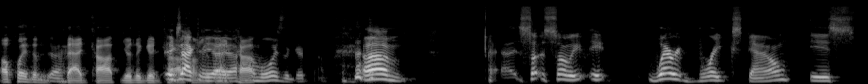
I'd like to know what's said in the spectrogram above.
I'll play the Yeah. bad cop. You're the good cop. I'm exactly. Yeah, yeah. cop. I'm always the good cop. Um, uh, so so it, it where it breaks down is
